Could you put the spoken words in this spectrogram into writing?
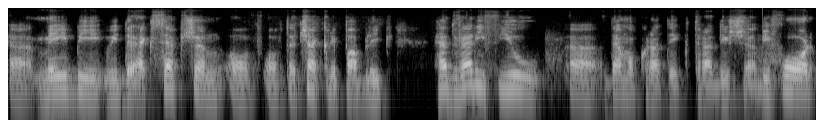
uh, maybe with the exception of, of the Czech Republic, had very few uh, democratic tradition before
